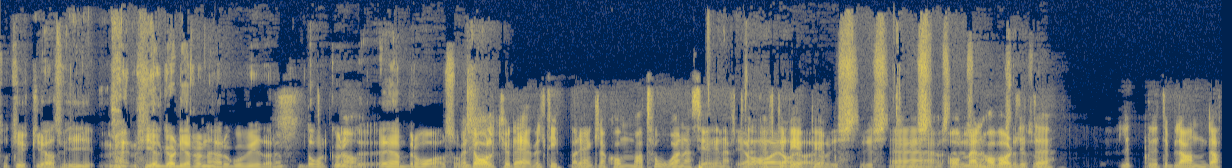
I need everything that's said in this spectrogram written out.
så tycker jag att vi helgarderar den här och går vidare. Dalkurd ja. är bra alltså. Men Dalkurd är väl tippad egentligen att komma tvåa den här serien efter, ja, efter ja, BP. Ja, visst, visst, eh, visst, visst och, men så, har varit lite, lite, lite blandat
